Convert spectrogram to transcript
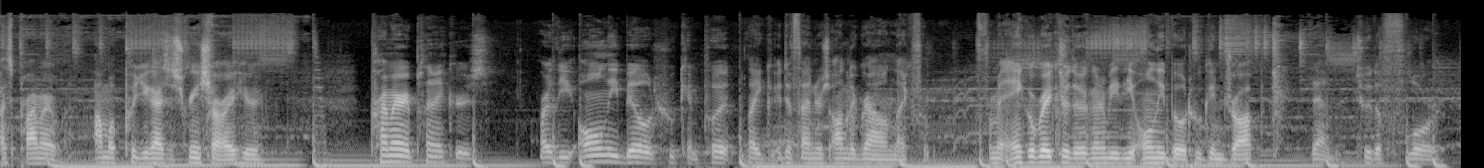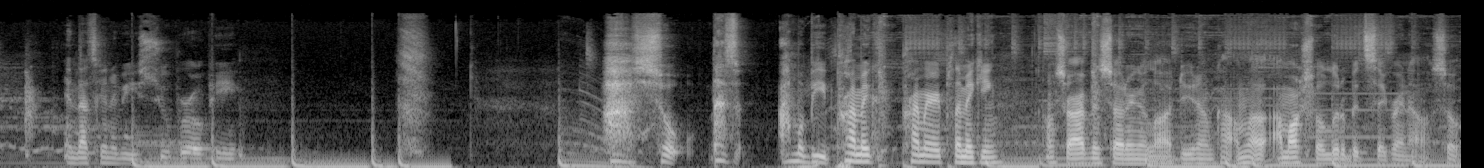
as primary. I'm gonna put you guys a screenshot right here. Primary playmakers are the only build who can put like defenders on the ground. Like from from an ankle breaker, they're gonna be the only build who can drop them to the floor and that's gonna be super OP. so that's I'm gonna be primary primary playmaking. I'm sorry, I've been stuttering a lot, dude. I'm I'm, I'm also a little bit sick right now. So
